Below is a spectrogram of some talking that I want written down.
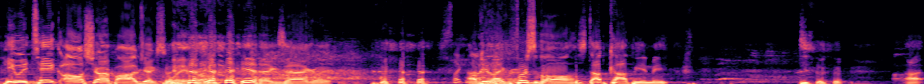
He would take all sharp objects away from him. yeah, exactly. like I'd be like, around. first of all, stop copying me. I,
